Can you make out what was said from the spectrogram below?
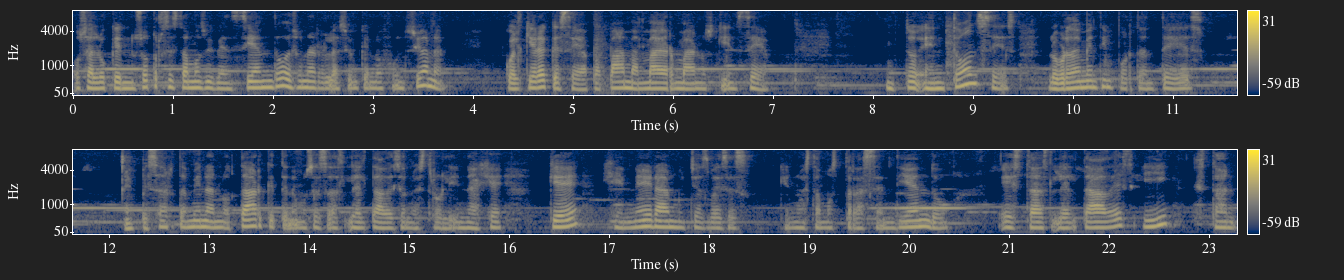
o sea, lo que nosotros estamos vivenciando es una relación que no funciona, cualquiera que sea, papá, mamá, hermanos, quien sea. Entonces, lo verdaderamente importante es empezar también a notar que tenemos esas lealtades en nuestro linaje que generan muchas veces que no estamos trascendiendo estas lealtades y están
